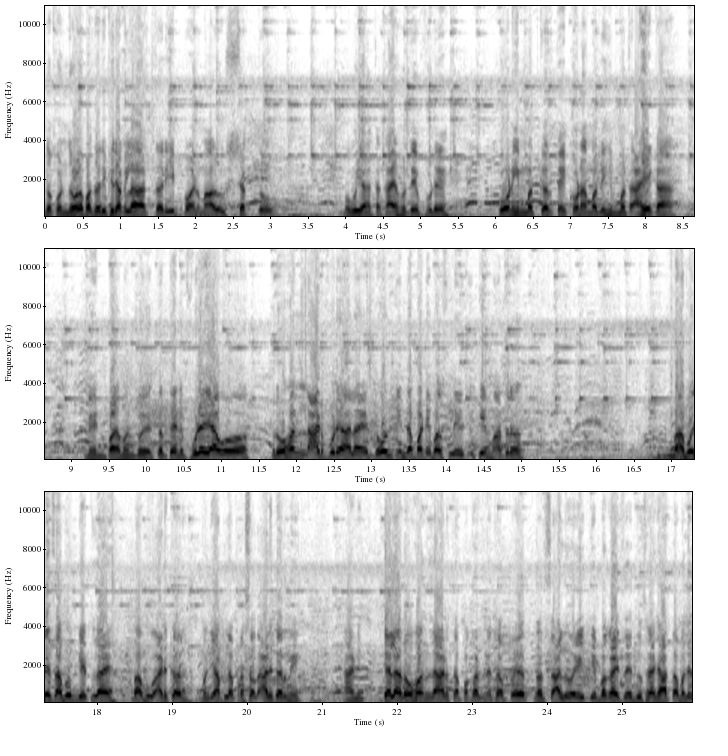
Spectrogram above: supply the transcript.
जो कोण जवळपास जरी फिरकला तरी पण मारू शकतो. बघूया आता काय होते पुढे. कोण हिंमत करते कोणामध्ये हिंमत आहे का? मेंढपाळ म्हणतोय. तर त्याने पुढे यावं. रोहन लाड पुढे आलाय. दोन तीन दपाटे बसलेत. इथे मात्र बाबूने चाबूक घेतलाय. बाबू आडकर म्हणजे आपला प्रसाद आडकरने. आणि त्याला रोहन लाडचा पकडण्याचा प्रयत्न चालू आहे. ते बघायचं आहे दुसऱ्याच्या हातामध्ये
